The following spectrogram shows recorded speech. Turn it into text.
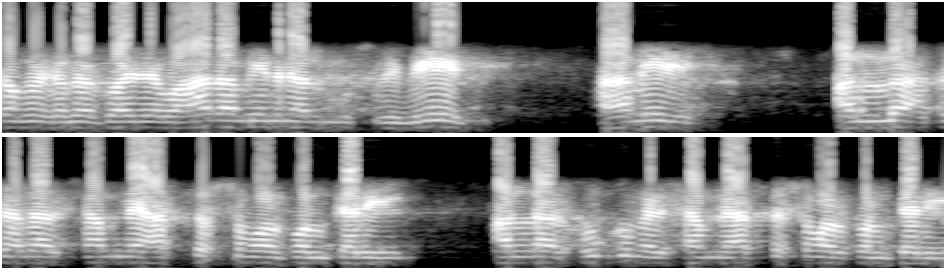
সঙ্গে সঙ্গে কয় যে আমি মিনাল মুসলিমিন। আমি আল্লাহ তালার সামনে আত্মসমর্পণকারী, আল্লাহর হুকুমের সামনে আত্মসমর্পণকারী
